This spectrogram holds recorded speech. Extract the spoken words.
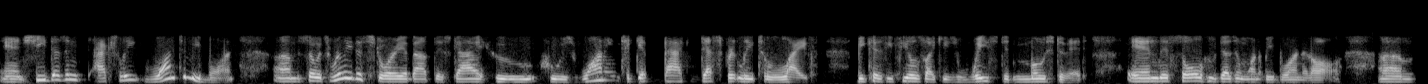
and she doesn't actually want to be born. Um, so it's really the story about this guy who who is wanting to get back desperately to life because he feels like he's wasted most of it, and this soul who doesn't want to be born at all. Um,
